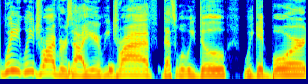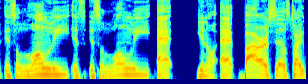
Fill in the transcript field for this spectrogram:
we we drivers out here, we drive. That's what we do. We get bored. It's a lonely. It's it's a lonely at you know, at by ourselves type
